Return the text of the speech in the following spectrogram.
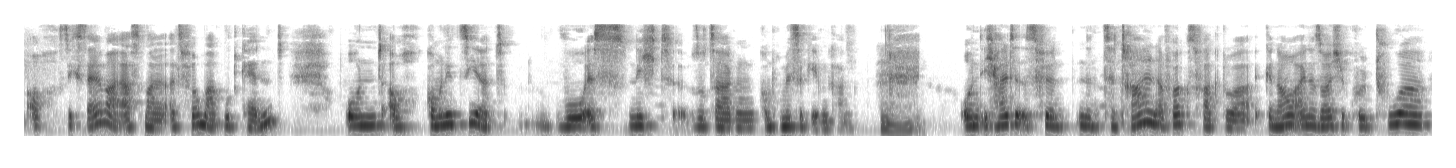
auch sich selber erstmal als Firma gut kennt und auch kommuniziert, wo es nicht sozusagen Kompromisse geben kann. Mhm. Und ich halte es für einen zentralen Erfolgsfaktor, genau eine solche Kultur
